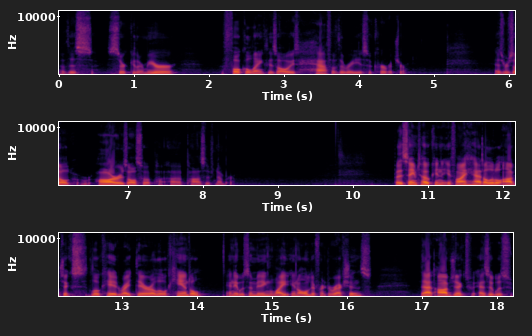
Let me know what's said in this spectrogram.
of this circular mirror, the focal length is always half of the radius of curvature. As a result, r is also a, po a positive number. By the same token, if I had a little object located right there, a little candle, and it was emitting light in all different directions, that object, as it was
